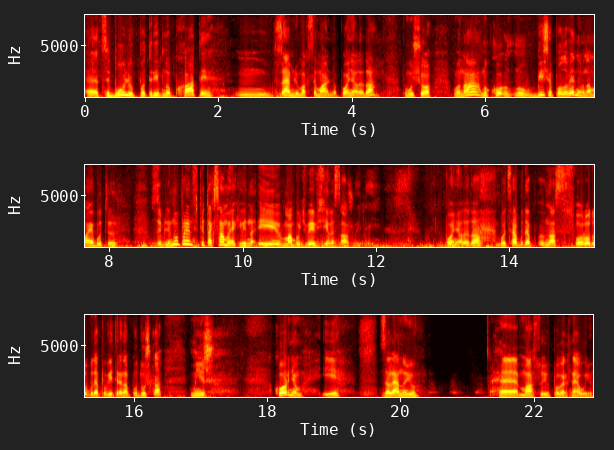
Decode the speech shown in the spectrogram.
е, цибулю потрібно пхати в землю максимально, поняли, да? Тому що вона, ну, ну, більше половини вона має бути в землі. Ну, в принципі, так само, як і, і мабуть, ви всі висаджуєте її. Поняли, да? Бо це буде в нас свого роду буде повітряна подушка між корнем і зеленою е, масою поверхневою.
